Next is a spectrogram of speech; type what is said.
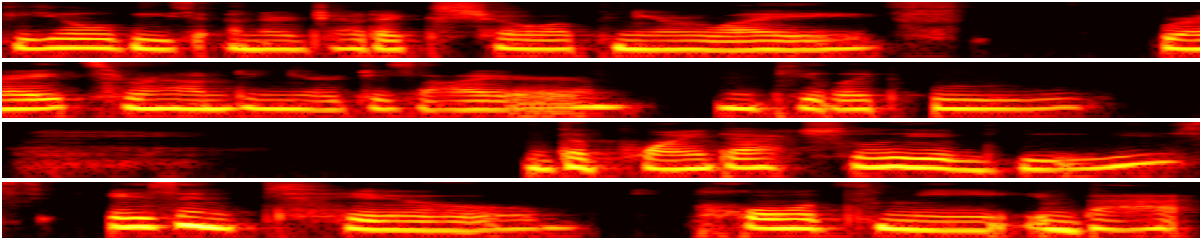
feel these energetics show up in your life right surrounding your desire and be like ooh the point actually of these isn't to hold me back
